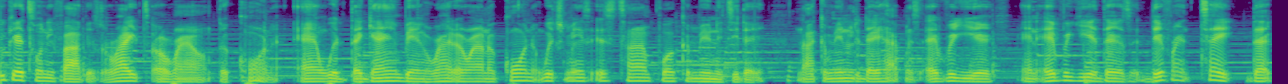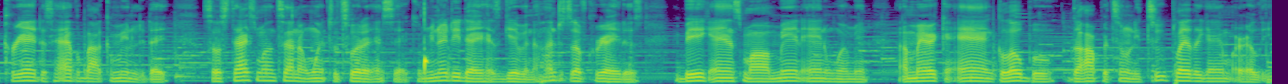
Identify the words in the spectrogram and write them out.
2K25 is right around the corner, and with the game being right around the corner, which means it's time for Community Day. Now, Community Day happens every year, and every year there's a different take that creators have about Community Day. So, Stacks Montana went to Twitter and said, Community Day has given hundreds of creators, big and small, men and women, American and global, the opportunity to play the game early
